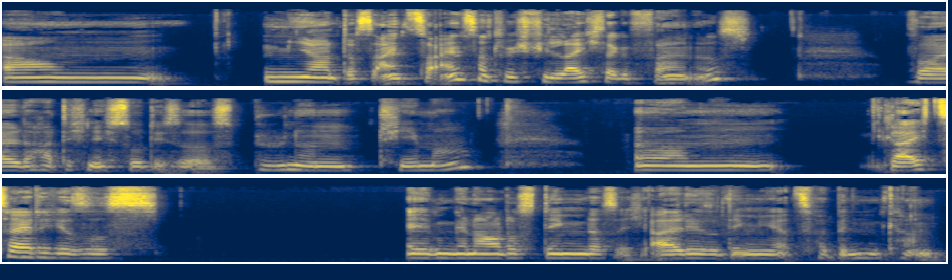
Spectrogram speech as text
ähm, mir das eins zu eins natürlich viel leichter gefallen ist, weil da hatte ich nicht so dieses Bühnenthema. Ähm, gleichzeitig ist es eben genau das Ding, dass ich all diese Dinge jetzt verbinden kann.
